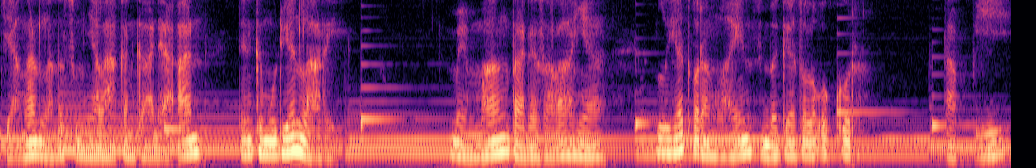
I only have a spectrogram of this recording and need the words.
jangan lantas menyalahkan keadaan dan kemudian lari. Memang tak ada salahnya melihat orang lain sebagai tolok ukur. Tapi,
